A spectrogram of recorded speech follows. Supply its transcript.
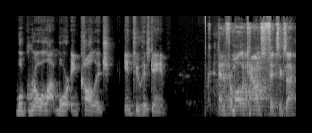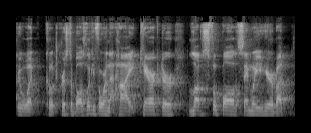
will grow a lot more in college into his game. And from all accounts, fits exactly what Coach Cristobal is looking for in that high character, loves football the same way you hear about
